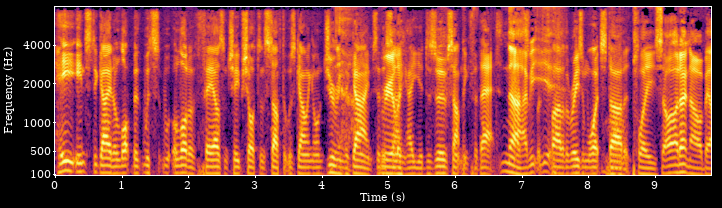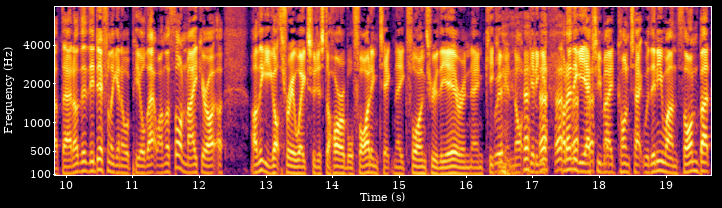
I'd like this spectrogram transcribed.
he instigated a lot, but with a lot of fouls and cheap shots and stuff that was going on during the game. So they're Really? saying, hey, you deserve something for that. No, that's, but that's yeah. part of the reason why it mm, started. Oh, please, I don't know about that. Oh, They're they're definitely going to appeal that one. The Thon Maker, I, I think he got three weeks for just a horrible fighting technique, flying through the air and, and kicking and not getting it. I don't think he actually made contact with anyone, Thon. But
